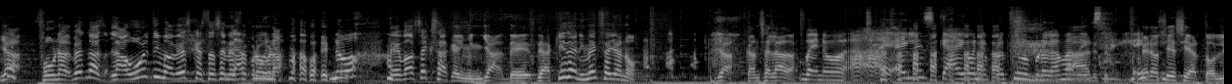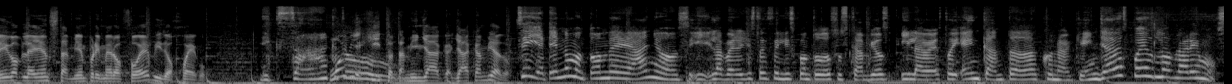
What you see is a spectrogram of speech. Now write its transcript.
Ya, fue una vez más. La última vez que estás en La este funa. programa, güey. No. Te vas a Exagaming. Ya, de, de aquí de Animexa ya no. Ya, cancelada. bueno, ahí les caigo en el próximo programa Ah, de. Exagame. Pero sí es cierto, League of Legends también primero fue videojuego. Exacto. Muy viejito, también ya, ya ha cambiado. Sí, ya tiene un montón de años y la verdad yo estoy feliz con todos sus cambios y la verdad estoy encantada con Arkane. Ya después lo hablaremos.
